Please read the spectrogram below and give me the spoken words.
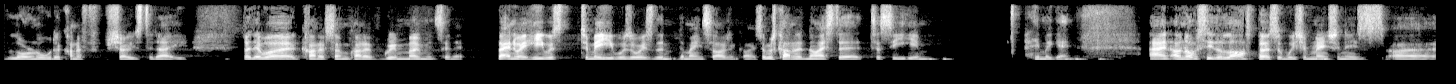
Law and Order kind of shows today. But there were kind of some kind of grim moments in it. But anyway, he was to me he was always the, the main sergeant guy. So it was kind of nice to to see him him again. And and obviously the last person we should mention is uh,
